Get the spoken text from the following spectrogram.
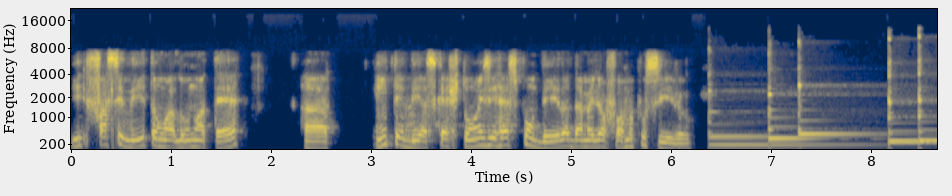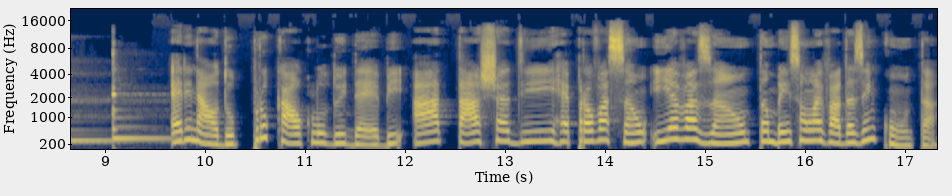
e facilitam o aluno até a entender as questões e respondê-la da melhor forma possível. Erinaldo, para o cálculo do IDEB, a taxa de reprovação e evasão também são levadas em conta.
